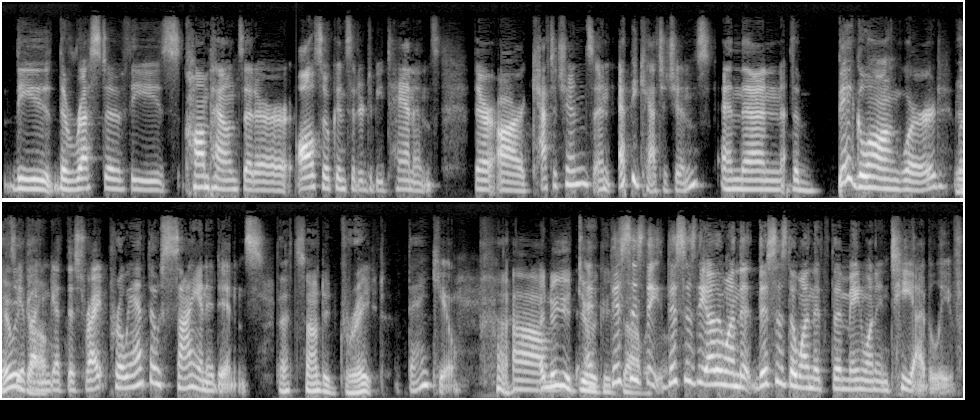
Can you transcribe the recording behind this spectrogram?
the the rest of these compounds that are also considered to be tannins. There are catechins and epicatechins, and then the big long word. Let's see if go. I can get this right. Proanthocyanidins. That sounded great. Thank you. Um, I knew you'd do a good this job. Is the, this is the other one that this is the one that's the main one in tea, I believe.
